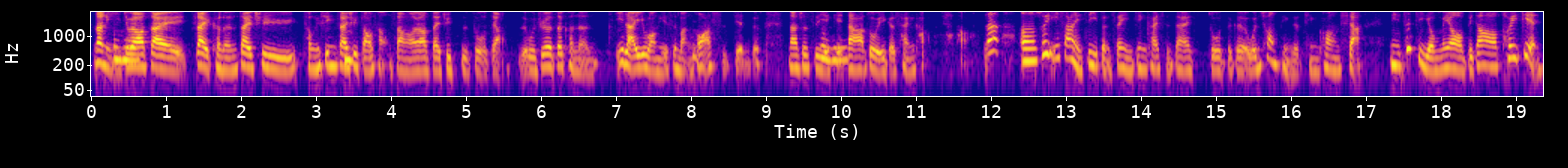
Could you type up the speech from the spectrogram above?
那你就要再再可能再去重新再去找厂商，然后要再去制作这样子，我觉得这可能一来一往也是蛮花时间的，那就是也给大家做一个参考。好，那嗯、呃，所以伊莎你自己本身已经开始在做这个文创品的情况下，你自己有没有比较推荐？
